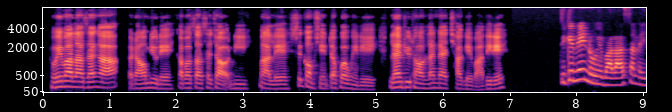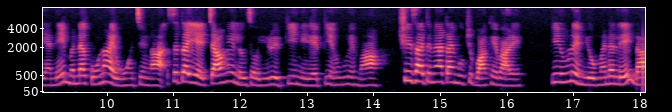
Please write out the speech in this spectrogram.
။နိုဝင်ဘာလဆန်းကပတောင်းမြို့နယ်ကပ္ပစ16အနီးမှလည်းစစ်ကောင်စီတပ်ဖွဲ့ဝင်တွေလမ်းဖြူထောင်လက်နက်ချခဲ့ပါသေးတယ်။ဒီကနေ့နိုဝင်ဘာလ12ရက်နေ့မနက်9:00နာရီဝန်းကျင်ကစစ်တပ်ရဲ့ကြောင်းနဲ့လုံခြုံရေးတွေပြည်နေတဲ့ပြင်ဦးလွင်မှာရွှေဆိုင်ဓမြတိုက်မှုဖြစ်ပွားခဲ့ပါတယ်။ပြင်ဦးလွင်မြို့မန္တလေးလာ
